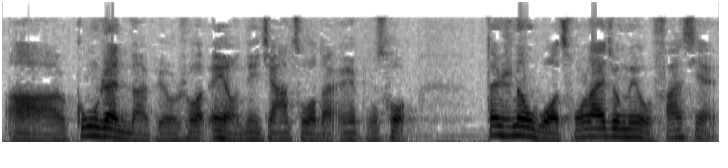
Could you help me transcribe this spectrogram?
啊公认的，比如说，哎呦那家做的哎不错，但是呢，我从来就没有发现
